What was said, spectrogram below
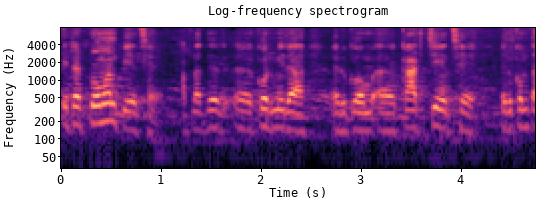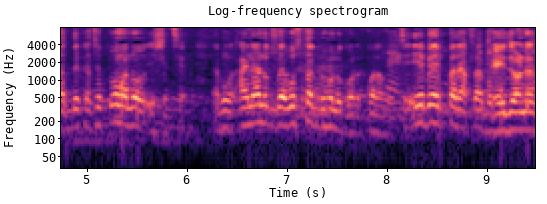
এটার প্রমাণ পেয়েছে। আপনাদের কর্মীরা এরকম কার্ড চেয়েছে এরকম তাদের কাছে প্রমাণও এসেছে এবং আইনানুক ব্যবস্থা গ্রহণ করা- করা হচ্ছে এ ব্যাপারে আপনার এই ধরনের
